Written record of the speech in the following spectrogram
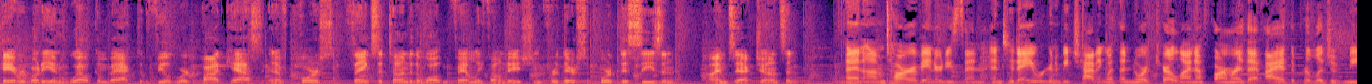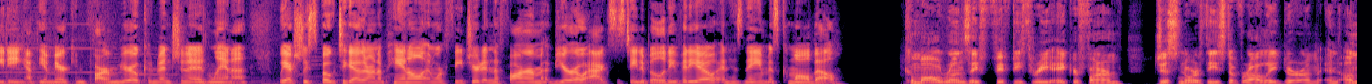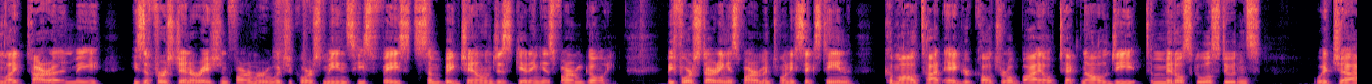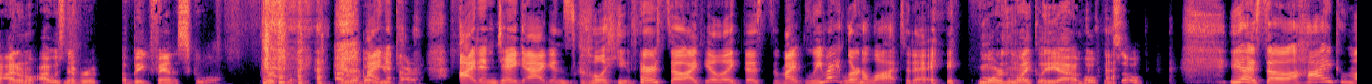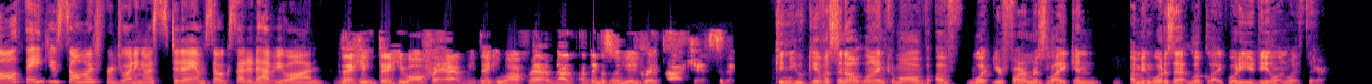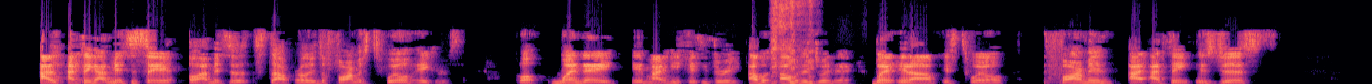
Hey, everybody, and welcome back to the Fieldwork Podcast. And of course, thanks a ton to the Walton Family Foundation for their support this season. I'm Zach Johnson. And I'm Tara Vander Dussen. And today we're going to be chatting with a North Carolina farmer that I had the privilege of meeting at the American Farm Bureau Convention in Atlanta. We actually spoke together on a panel and were featured in the Farm Bureau Ag Sustainability video. And his name is Kamal Bell. Kamal runs a 53 acre farm just northeast of Raleigh, Durham. And unlike Tara and me, He's a first generation farmer, which of course means he's faced some big challenges getting his farm going. Before starting his farm in 2016, Kamal taught agricultural biotechnology to middle school students, which uh, I don't know. I was never a, a big fan of school personally. I don't know about you, Tara. I didn't take ag in school either, so I feel like this might we might learn a lot today. More than likely, yeah. I'm hoping so. Yeah. So, hi, Kamal. Thank you so much for joining us today. I'm so excited to have you on. Thank you. Thank you all for having me. Thank you all for having me. I, I think it's going to be a great podcast today. Can you give us an outline, Kamal, of, of what your farm is like? And I mean, what does that look like? What are you dealing with there? I, I think I meant to say, oh, I meant to stop earlier. The farm is 12 acres. Well, one day it might be 53. I would, I would enjoy that, but it, um, it's 12. Farming, I, I think is just,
